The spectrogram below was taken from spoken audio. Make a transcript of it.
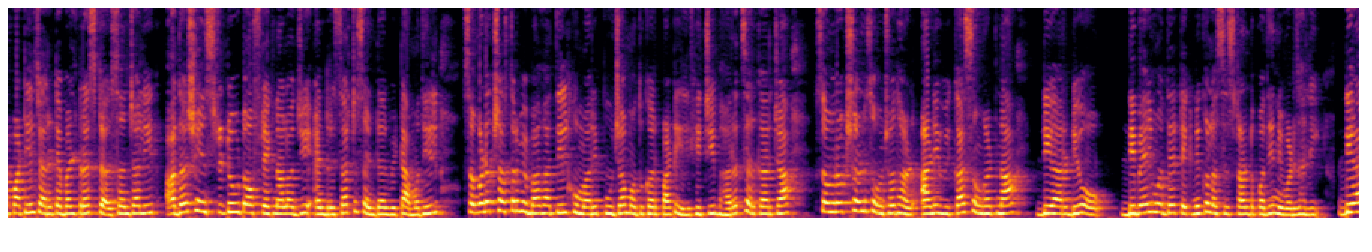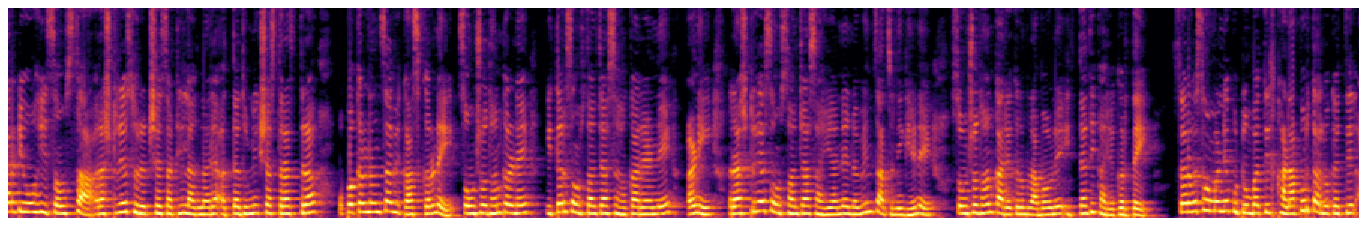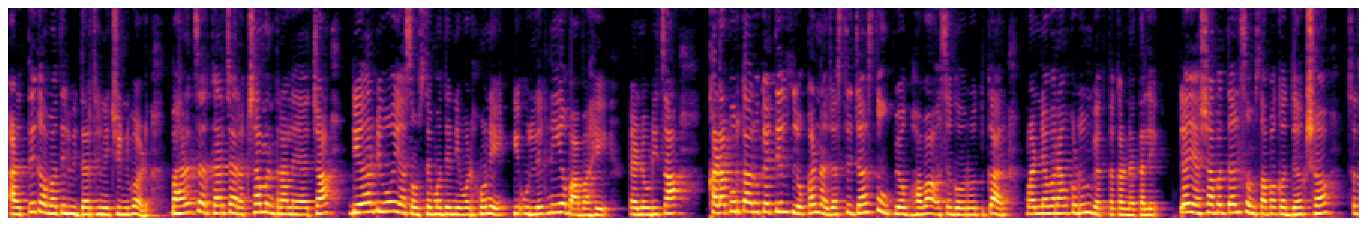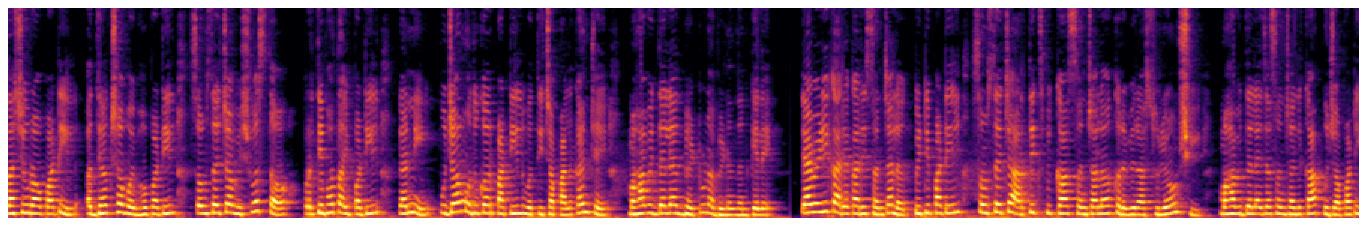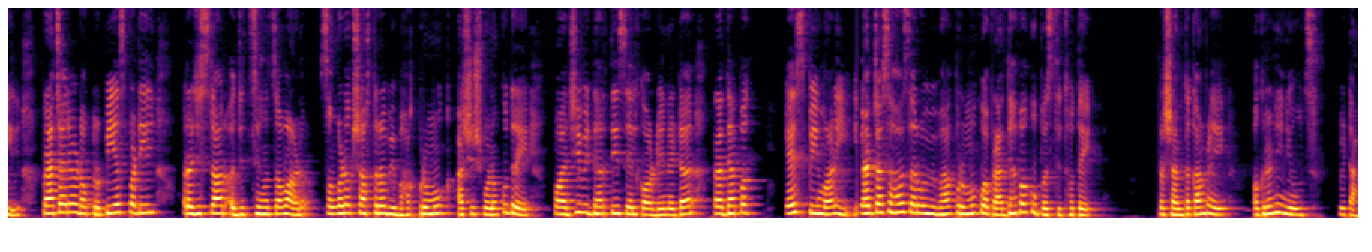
Patil charitable trust संचालित Adarsh institute of technology and research centre विटामधील संगणकशास्त्र विभागातील कुमारी पूजा मधुकर पाटील हिची भारत सरकारच्या संरक्षण संशोधन आणि विकास संघटना डी आर डी ओ डिबेलमध्ये टेक्निकल असिस्टंटपदी निवड झाली. डीआरडीओ ही संस्था राष्ट्रीय सुरक्षेसाठी लागणाऱ्या अत्याधुनिक शस्त्रास्त्र उपकरणांचा विकास करणे संशोधन करणे इतर संस्थांच्या सहकार्याने आणि राष्ट्रीय संस्थांच्या सहाय्याने नवीन चाचणी घेणे संशोधन कार्यक्रम राबवणे इत्यादी कार्य करते. सर्वसामान्य कुटुंबातील खानापूर तालुक्यातील आळते गावातील विद्यार्थिनीची निवड भारत सरकारच्या रक्षा मंत्रालयाच्या डीआरडीओ या संस्थेमध्ये निवड होणे ही उल्लेखनीय बाब आहे. या निवडीचा खानापूर तालुक्यातील लोकांना जास्तीत जास्त उपयोग व्हावा असे गौरवोद्गार मान्यवरांकडून व्यक्त करण्यात आले. या यशाबद्दल संस्थापक अध्यक्ष सदाशिवराव पाटील अध्यक्ष वैभव पाटील संस्थेच्या विश्वस्त प्रतिभाताई पाटील यांनी पूजा मधुकर पाटील व तिच्या पालकांचे महाविद्यालयात भेटून अभिनंदन केले. यावेळी कार्यकारी संचालक पी टी पाटील संस्थेचे आर्थिक विकास संचालक रविराज सूर्यवंशी महाविद्यालयाच्या संचालिका पूजा पाटील प्राचार्य doctor P S Patil registrar Ajitsinh Chavan संगणकशास्त्र विभाग प्रमुख आशिष वणकुद्रे माजी विद्यार्थी सेल कॉर्डिनेटर प्राध्यापक एस पी माळी यांच्यासह सर्व विभाग प्रमुख व प्राध्यापक उपस्थित होते. प्रशांत कांबळे अग्रणी न्यूज विटा.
